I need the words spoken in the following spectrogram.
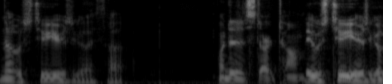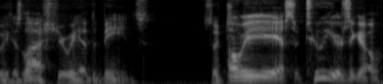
No, it was two years ago. I thought When did it start, Tom? it was two years ago because last year we had the beans. So two, oh yeah, yeah, yeah. So two years ago,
